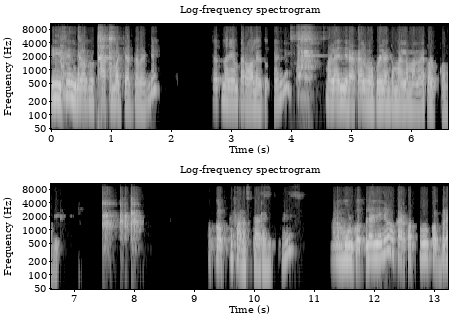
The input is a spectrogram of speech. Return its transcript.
తీసి ఇందులో ఒక పాకం పట్టేద్దామండి చెప్తున్నాను ఏం పర్వాలేదు అండి. మళ్ళీ అన్ని రకాల మొక్కలు అంటే మళ్ళీ మనమే కడుక్కోవాలి. ఒక కప్పు ఫనస్తారండి మనం మూడు కప్పులు అదేనే ఒక అరకప్పు కొబ్బరి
